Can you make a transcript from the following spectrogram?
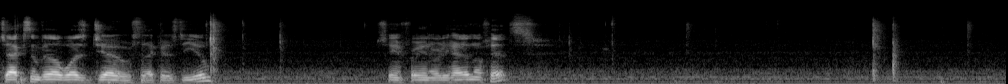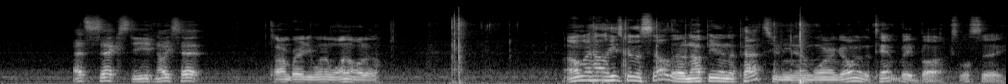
Jacksonville was Joe, so that goes to you. San Fran already had enough hits. That's six, Steve. Nice hit. Tom Brady won one auto. I don't know how he's going to sell, though, not being in the Pats union anymore and going to the Tampa Bay Bucks. We'll see.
